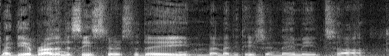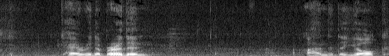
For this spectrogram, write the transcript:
My dear brothers and sisters, today my meditation name is uh, Carry the Burden and the Yoke.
